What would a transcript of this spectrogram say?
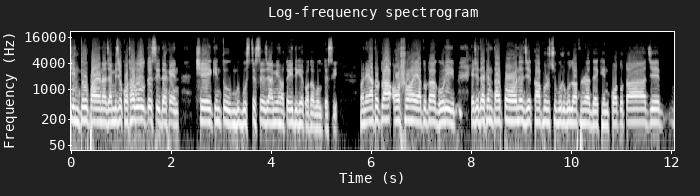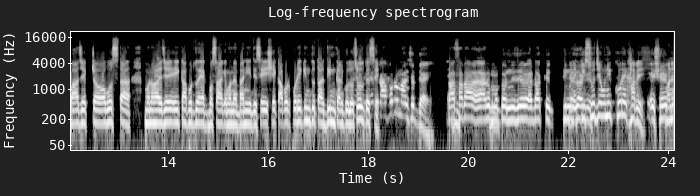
চিনতেও পারে না যে আমি যে কথা বলতেছি, দেখেন, সে কিন্তু বুঝতেছে যে আমি হয়তো এইদিকে কথা বলতেছি। মানে এতটা অসহায়, এতটা গরিব। এই যে দেখেন, তার পরনে যে কাপড় চোপড়গুলো আপনারা দেখেন, কতটা যে বাজে একটা অবস্থা। মনে হয় যে এই কাপড় তো এক বছর আগে মনে হয় বানিয়ে দিয়েছে সেই কাপড় পরে কিন্তু তার দিনকালগুলো চলতেছে। কাপড়ও মানুষের দেয়। তাছাড়া আর মতো নিজে এটা কিনে মানে কিছু যে উনি করে খাবে মানে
